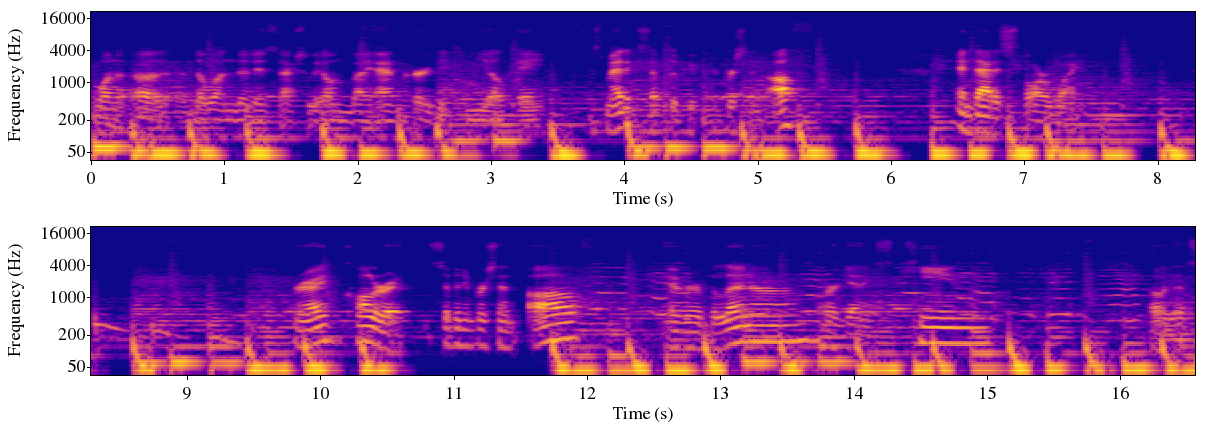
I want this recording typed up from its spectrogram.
one uh, the one that is actually owned by Anchor, this BLK Cosmetics up to 50% off and that is store-wide. Right, Colourette 70% off. Ever Bilena, Organic Skin. Oh, that's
